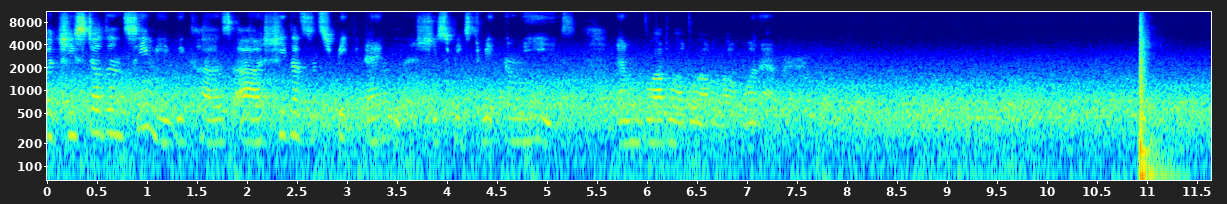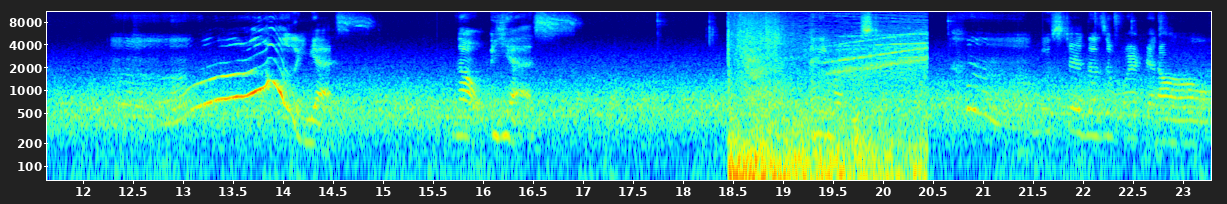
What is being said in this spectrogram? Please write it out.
But she still didn't see me because uh, she doesn't speak English. She speaks Vietnamese and blah blah blah blah whatever. Yes. No, yes. I need more booster. Hmm, booster doesn't work at all.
